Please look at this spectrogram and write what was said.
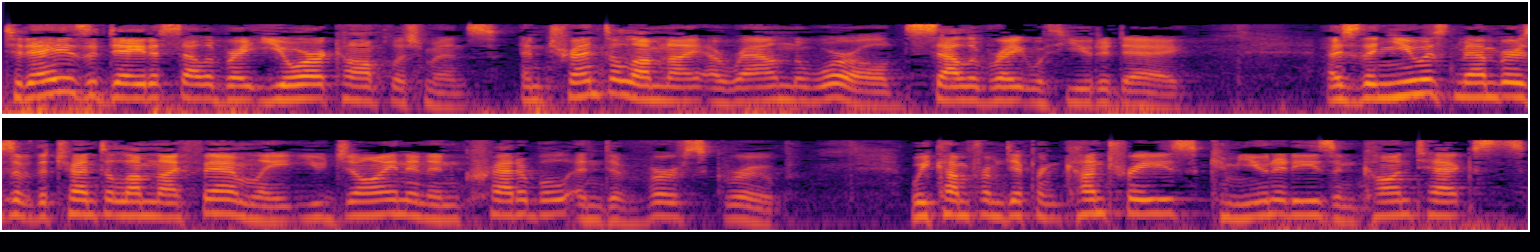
Today is a day to celebrate your accomplishments, and Trent alumni around the world celebrate with you today. As the newest members of the Trent alumni family, you join an incredible and diverse group. We come from different countries, communities, and contexts,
